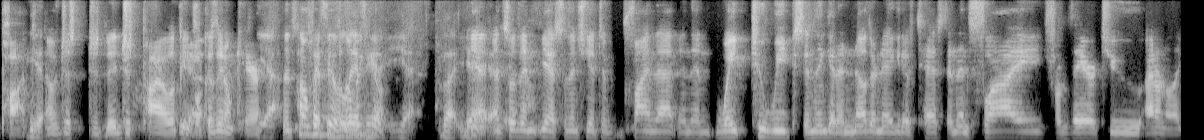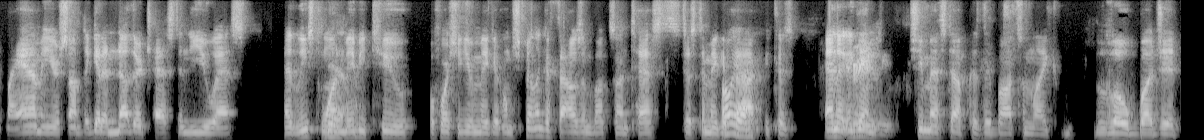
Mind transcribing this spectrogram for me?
pot Yeah. of just just, they just pile of people Yeah. because they don't care yeah, it's no big deal, no big deal. Yeah, but yeah, yeah, yeah, and so then yeah so then she had to find that and then wait two weeks and then get another negative test and then fly from there to i don't know like miami or something get another test in the us at least one Yeah. maybe two before she could even make it home she spent like a thousand bucks on tests just to make it Oh, yeah. back because and again she messed up because they bought some like low budget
